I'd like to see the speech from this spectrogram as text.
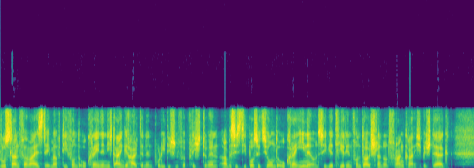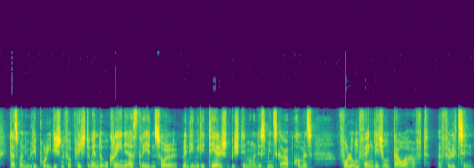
Russland verweist eben auf die von der Ukraine nicht eingehaltenen politischen Verpflichtungen, aber es ist die Position der Ukraine und sie wird hierin von Deutschland und Frankreich bestärkt, dass man über die politischen Verpflichtungen der Ukraine erst reden soll, wenn die militärischen Bestimmungen des Minsker Abkommens vollumfänglich und dauerhaft erfüllt sind.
